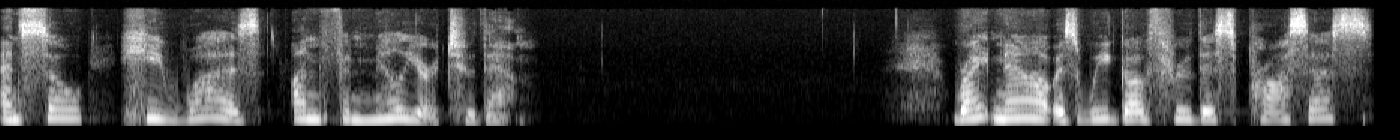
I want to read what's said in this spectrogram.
And so he was unfamiliar to them. Right now, as we go through this process,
